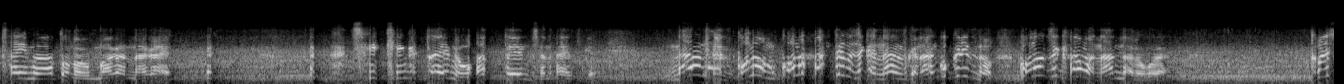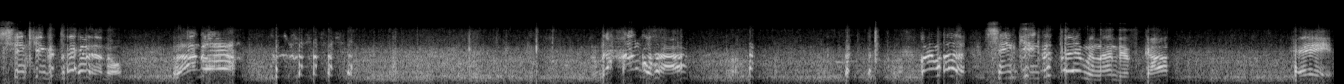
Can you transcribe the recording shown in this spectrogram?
タイム後の間が長い。シンキングタイム終わってんじゃないですか何。なんですこの、この間の時間なんですか？ランコクイズの、この時間は何なのこれ？これシンキングタイムなの？ランコランコさんこれまだシンキングタイムなんですかヘイ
